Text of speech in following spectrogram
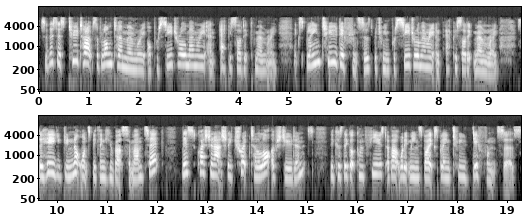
So this is two types of long-term memory or procedural memory and episodic memory. Explain two differences between procedural memory and episodic memory. So here you do not want to be thinking about semantic. This question actually tricked a lot of students because they got confused about what it means by explain two differences.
